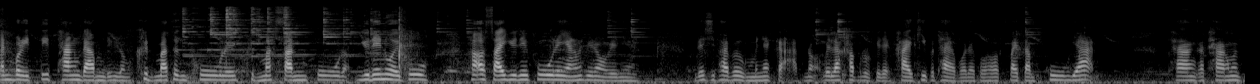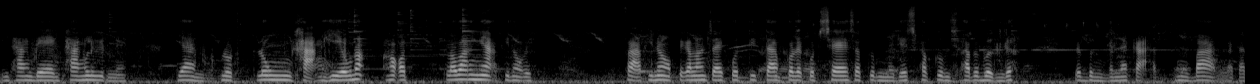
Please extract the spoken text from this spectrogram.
มันบริติดทางดำเด้อพี่น้องขึ้นมาถึงภูเลยขึ้นมาสันภูอยู่ในหน่วยภูถ้าเอาไซส์อยู่ในภูในยังนะพี่น้องเลยเนี่ยเดี๋ยวสิพาไปดูบรรยากาศเนาะเวลาขับรถไปถ่ายคลิปไปถ่ายบ่ได้เพราะไปตามภูย่านทางกับทางมันเป็นทางแดงทางลื่นเนี่ยย่านรถลงขางเหียวเนาะเขาก็ระวังเนี่ยพี่น้องเลยฝากพี่น้องเป็นกำลังใจกดติดตามกดไลค์กดแชร์สกุลเนี่ยเดี๋ยวสิพากลุ่มสิพาไปเบิ่งเด้อ ไปเบิ่งบรรยากาศหมู่บ้านแล้วก็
